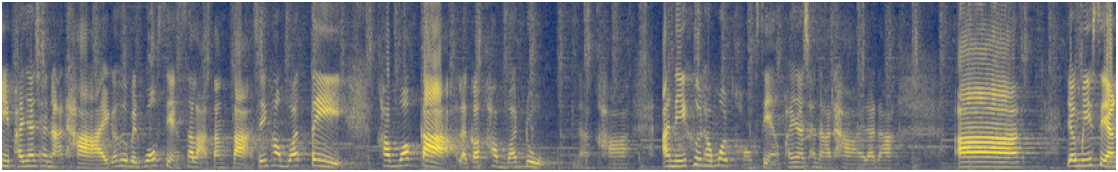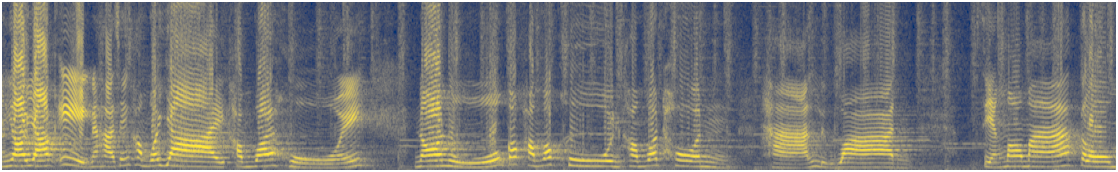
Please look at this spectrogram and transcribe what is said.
มีพยัญชนะท้าย ก็คือเป็นพวกเสียงสระต่างๆ เช่นคำว่าติคำว่ากะ แล้วก็คำว่าดุนะคะ อันนี้คือทั้งหมดของเสียงพยัญชนะท้ายแล้วนะยังมีเสียงยอยักษ์อีกนะคะ เช่นคำว่ายายคำว่าโหย นอหนู ก็คำว่าคูณคำว่าทน หารหรือวาน เสียงมอม้ากลม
